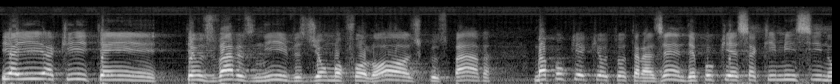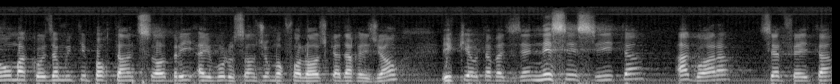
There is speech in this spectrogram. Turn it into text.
E aí aqui tem temos vários níveis geomorfológicos, pá, mas por que, que eu estou trazendo? É porque essa aqui me ensinou uma coisa muito importante sobre a evolução geomorfológica da região e que eu estava dizendo necessita agora ser feita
